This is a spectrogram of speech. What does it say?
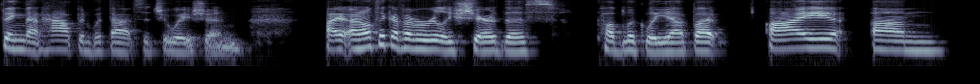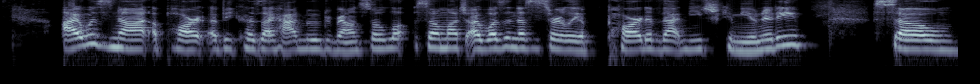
thing that happened with that situation I, I don't think i've ever really shared this publicly yet but i um i was not a part of because i had moved around so so much i wasn't necessarily a part of that niche community. So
